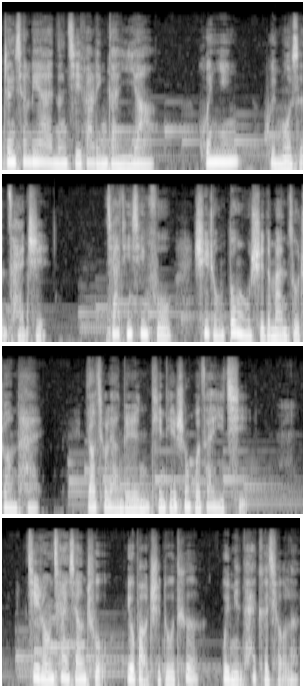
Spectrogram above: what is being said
正像恋爱能激发灵感一样，婚姻会磨损材质。家庭幸福是一种动物式的满足状态，要求两个人天天生活在一起。既融洽相处，又保持独特，未免太苛求了。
